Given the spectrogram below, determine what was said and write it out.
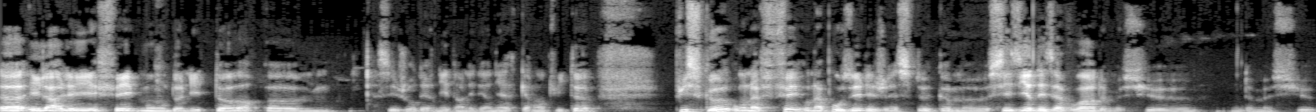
Euh, et là, les faits m'ont donné tort euh, ces jours derniers, dans les dernières 48 heures puisque on a fait, on a posé des gestes comme saisir des avoirs de Monsieur de Monsieur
